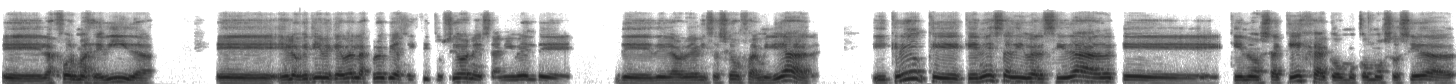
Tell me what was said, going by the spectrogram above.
eh, las formas de vida, eh, en lo que tiene que ver las propias instituciones a nivel de, de, la organización familiar. Y creo que, en esa diversidad que, nos aqueja como, como sociedad,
